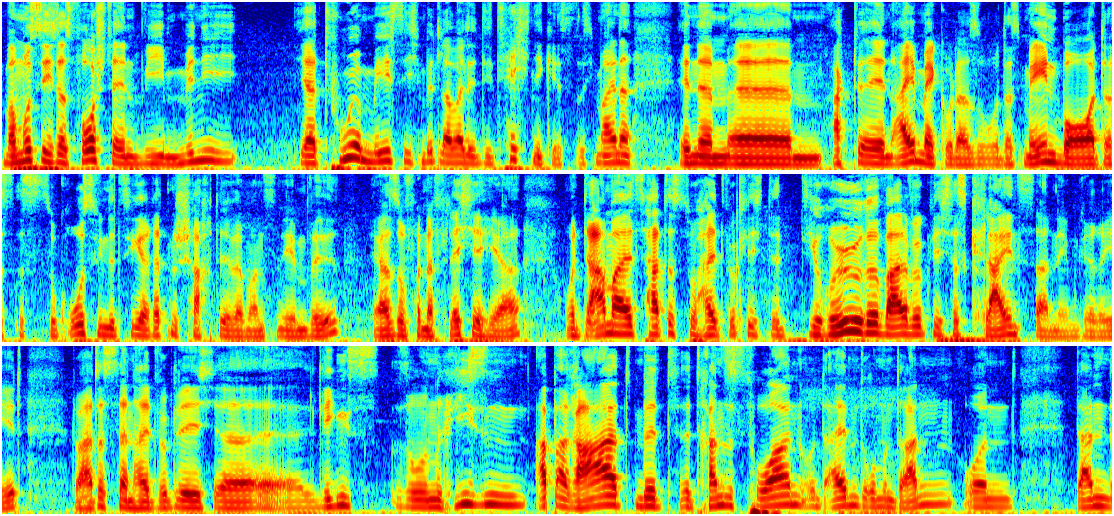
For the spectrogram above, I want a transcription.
man muss sich das vorstellen, wie mini miniaturmäßig mittlerweile die Technik ist. Ich meine, in einem ähm, aktuellen iMac oder so, das Mainboard, das ist so groß wie eine Zigarettenschachtel, wenn man es nehmen will. Ja, so von der Fläche her. Und damals hattest du halt wirklich, die Röhre war wirklich das Kleinste an dem Gerät. Du hattest dann halt wirklich äh, links so einen riesen Apparat mit äh, Transistoren und allem drum und dran und dann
